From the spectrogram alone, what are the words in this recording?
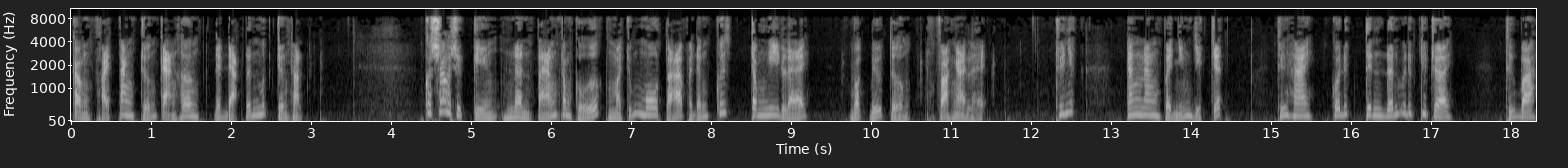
cần phải tăng trưởng càng hơn để đạt đến mức trưởng thành. Có sáu sự kiện nền tảng trong cựu ước mà chúng mô tả về đấng Christ trong nghi lễ, vật biểu tượng và ngày lễ. Thứ nhất, ăn năn về những việc chết. Thứ hai, có đức tin đến với Đức Chúa Trời. Thứ ba,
